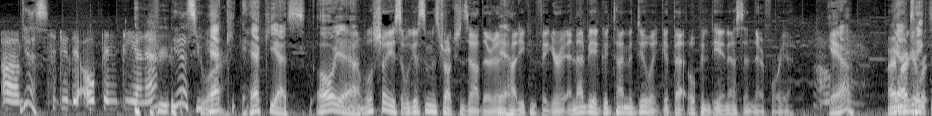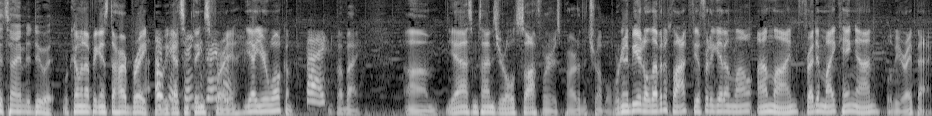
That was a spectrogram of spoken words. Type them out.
um, Yes. to do the OpenDNS? Yes, you are. Heck, heck yes. Oh Yeah, yeah. we'll show you. So we'll give some instructions out there to Yeah. how do you configure it, and that'd be a good time to do it. Get that open DNS in there for you. Okay. Yeah. All right, yeah, Margaret, take we're, the time to do it. we're coming up against a hard break, but we got some thank you things for much. you. Yeah, you're welcome. Bye. Bye bye. Um, yeah, sometimes your old software is part of the trouble. We're going to be here at 11 o'clock. Feel free to get onlo- online. Fred and Mike, hang on. We'll be right back.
